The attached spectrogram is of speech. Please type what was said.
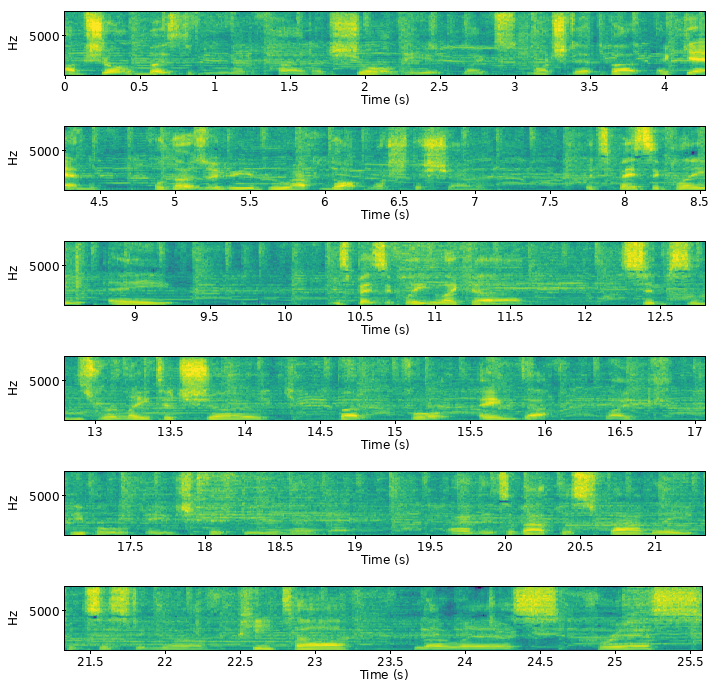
I'm sure most of you would have heard it, surely, like, watched it, but again, for those of you who have not watched the show, it's basically a. It's basically like a Simpsons related show, but for aimed at, like, people aged 15 and over. And it's about this family consisting of Peter, Lois, Chris,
